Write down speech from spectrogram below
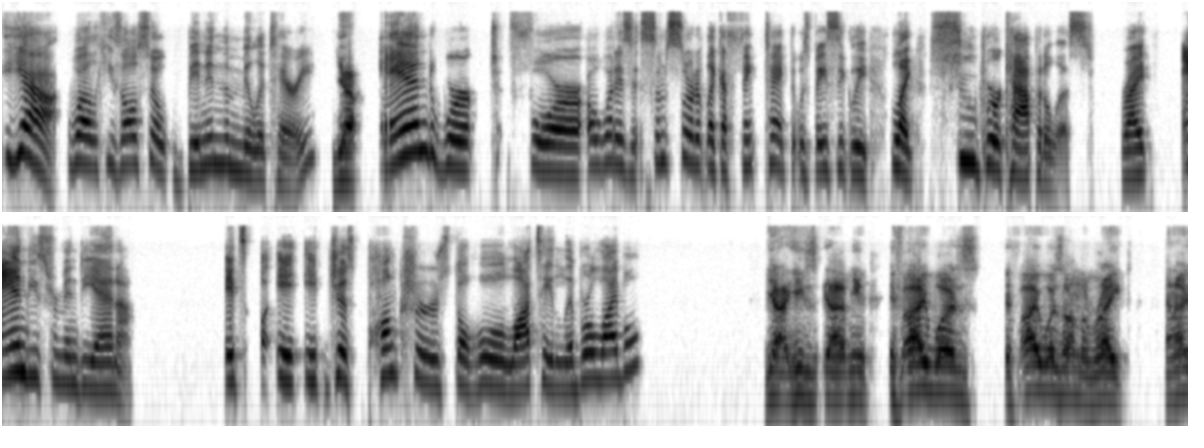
Yeah. Well, he's also been in the military. Yeah. And worked for, oh, what is it? Some sort of like a think tank that was basically like super capitalist, right? And he's from Indiana it's uh, it it just punctures the whole latte liberal libel. Yeah, he's. I mean, if I was if I was on the right, and I,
